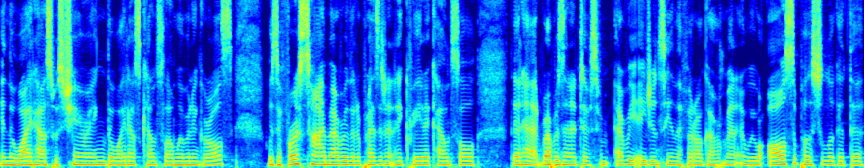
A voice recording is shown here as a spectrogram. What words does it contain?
in the White House was chairing the White House Council on Women and Girls. It was the first time ever that a president had created a council that had representatives from every agency in the federal government, and we were all supposed to look at the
